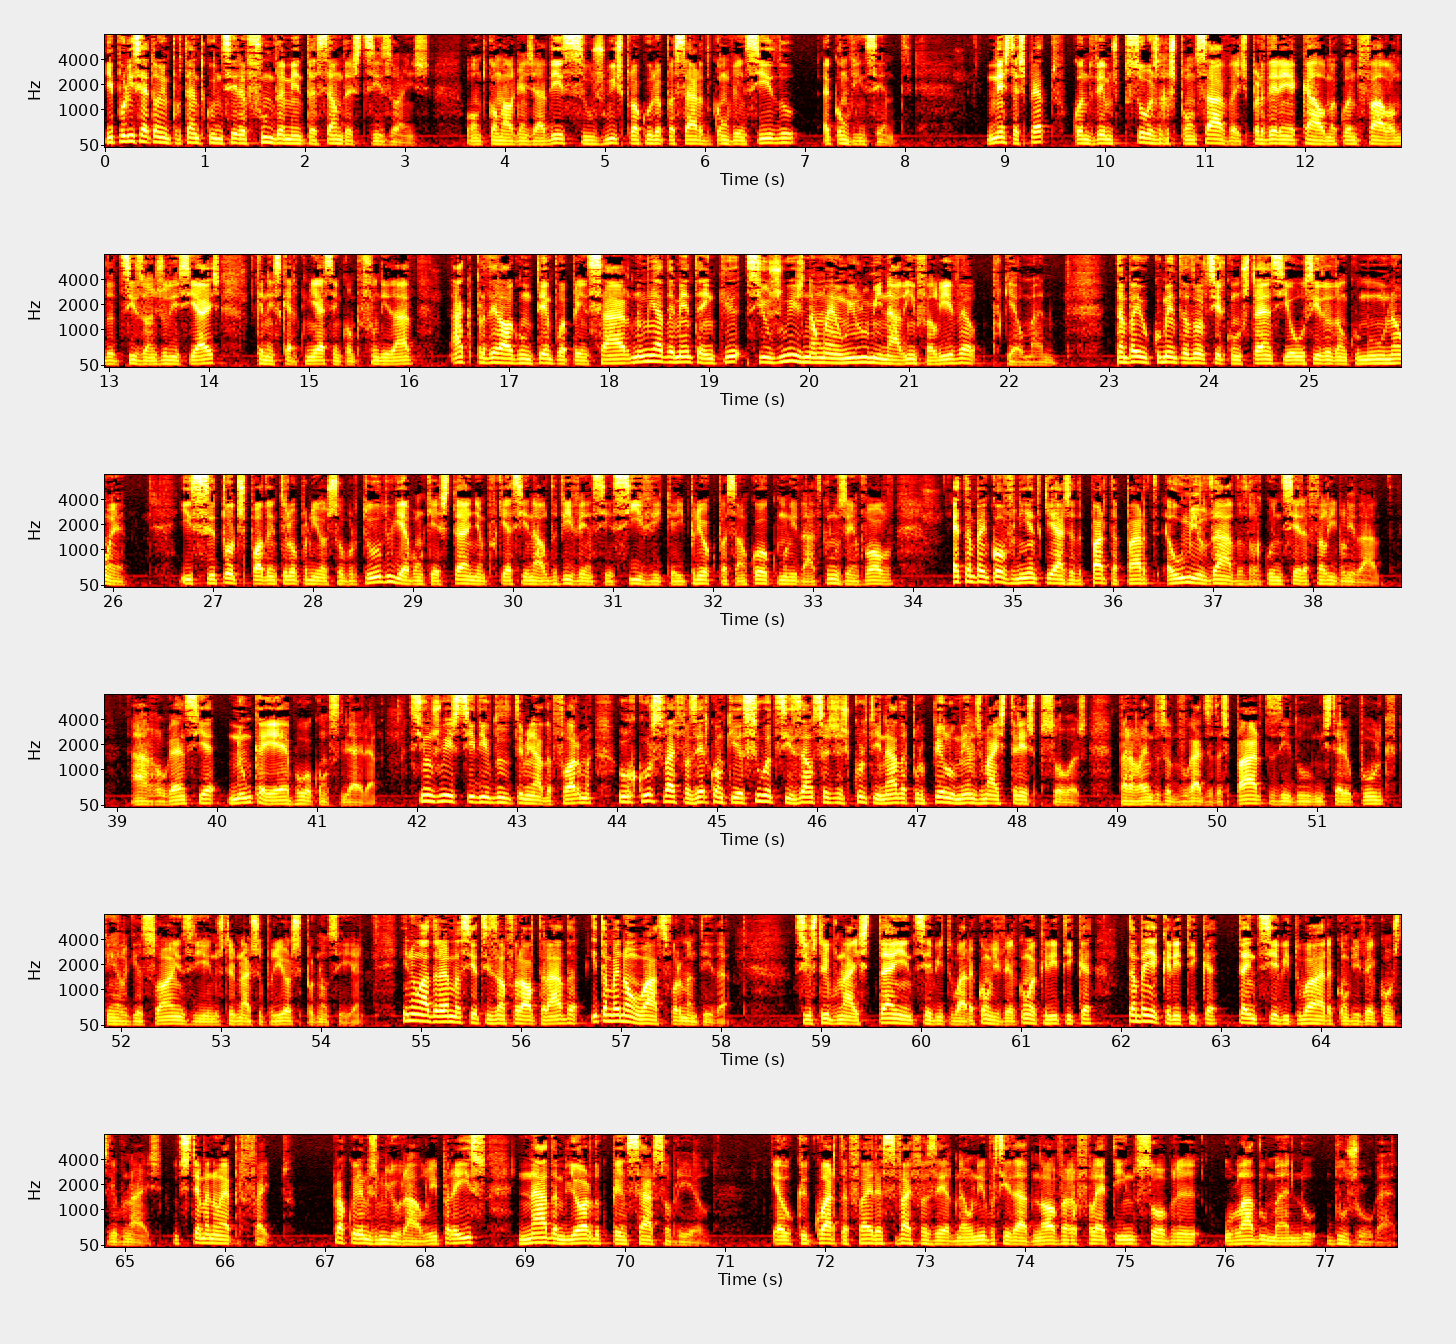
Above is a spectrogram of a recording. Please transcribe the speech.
E por isso é tão importante conhecer a fundamentação das decisões, onde, como alguém já disse, o juiz procura passar de convencido a convincente. Neste aspecto, quando vemos pessoas responsáveis perderem a calma quando falam de decisões judiciais, que nem sequer conhecem com profundidade, há que perder algum tempo a pensar, nomeadamente em que, se o juiz não é um iluminado infalível, porque é humano, também o comentador de circunstância ou o cidadão comum não é. E se todos podem ter opiniões sobre tudo, e é bom que as tenham porque é sinal de vivência cívica e preocupação com a comunidade que nos envolve, é também conveniente que haja de parte a parte a humildade de reconhecer a falibilidade. A arrogância nunca é boa conselheira. Se um juiz decidiu de determinada forma, o recurso vai fazer com que a sua decisão seja escrutinada por pelo menos mais três pessoas, para além dos advogados das partes e do Ministério Público que em alegações e nos tribunais superiores se pronunciem. E não há drama se a decisão for alterada e também não o há se for mantida. Se os tribunais têm de se habituar a conviver com a crítica, também a crítica tem de se habituar a conviver com os tribunais. O sistema não é perfeito. Procuremos melhorá-lo e, para isso, nada melhor do que pensar sobre ele. É o que quarta-feira se vai fazer na Universidade Nova, refletindo sobre o lado humano do julgar.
